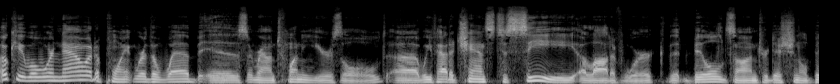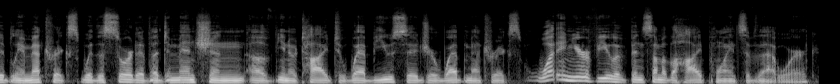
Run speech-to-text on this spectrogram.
Okay, well, we're now at a point where the web is around 20 years old. Uh, we've had a chance to see a lot of work that builds on traditional bibliometrics with a sort of a dimension of, you know, tied to web usage or web metrics. What, in your view, have been some of the high points of that work?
